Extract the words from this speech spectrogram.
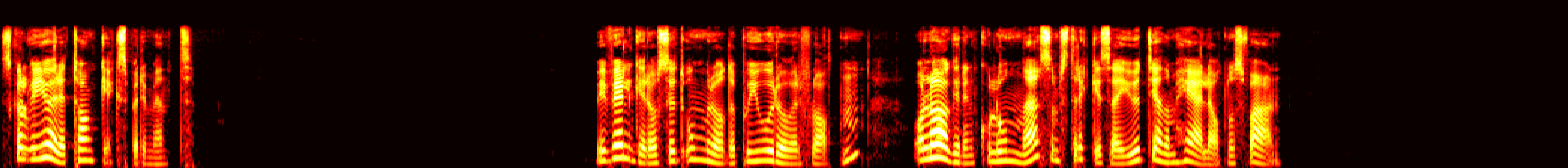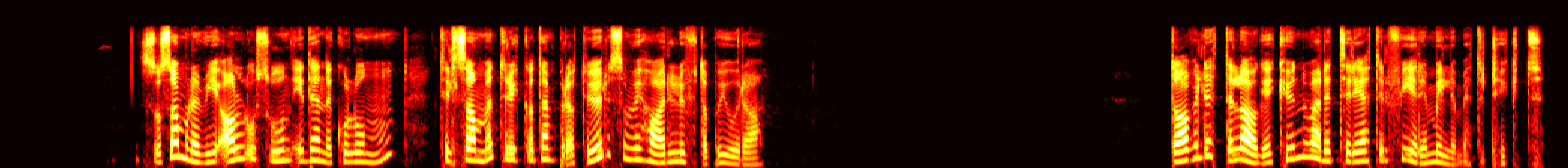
skal vi gjøre et tankeeksperiment. Vi velger oss et område på jordoverflaten og lager en kolonne som strekker seg ut gjennom hele atmosfæren. Så samler vi all ozon i denne kolonnen til samme trykk og temperatur som vi har i lufta på jorda. Da vil dette laget kun være 3-4 mm tykt.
